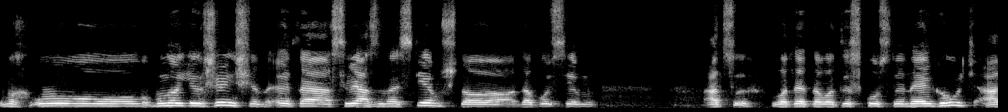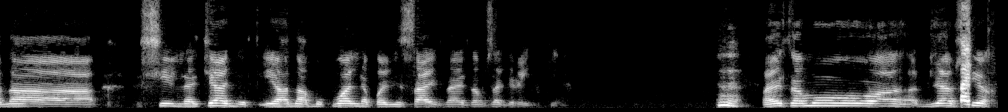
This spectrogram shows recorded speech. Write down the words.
у многих женщин это связано с тем, что, допустим, вот эта вот искусственная грудь, она сильно тянет, и она буквально повисает на этом загривке. Поэтому а, для всех,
